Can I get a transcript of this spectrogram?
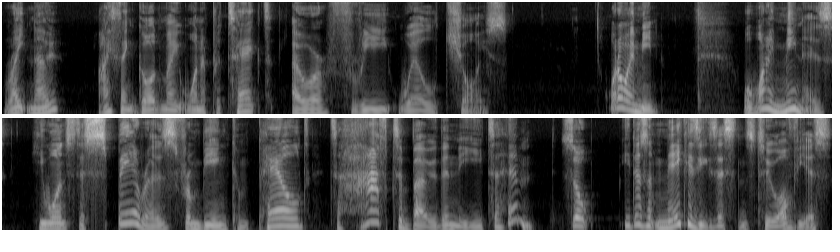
Right now, I think God might want to protect our free will choice. What do I mean? Well, what I mean is, He wants to spare us from being compelled to have to bow the knee to Him. So, He doesn't make His existence too obvious.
